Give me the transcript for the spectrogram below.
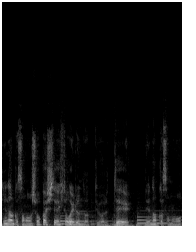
でなんかその紹介してる人がいるんだって言われてでなんかその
